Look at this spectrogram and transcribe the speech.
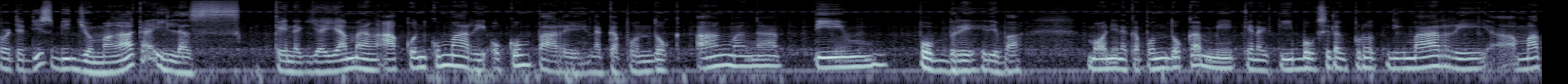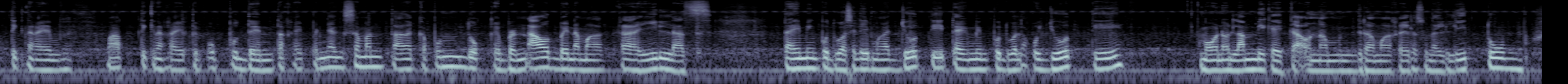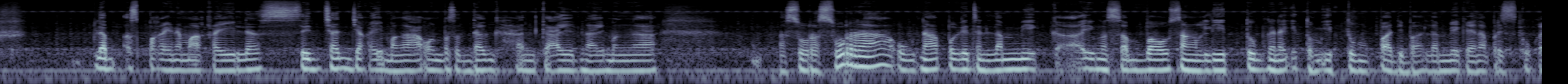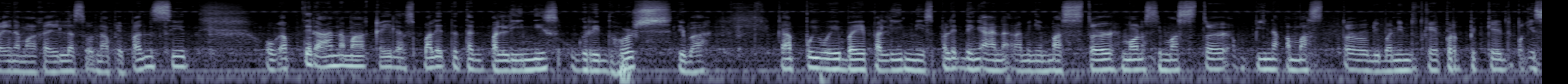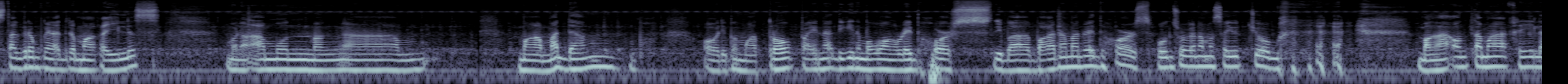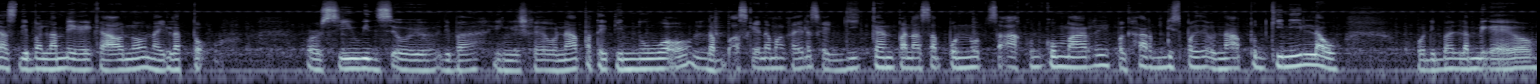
For today's video mga kailas, kay nagyayaman ang akon kumari o kumpare, nagkapundok ang mga team pobre, di ba? Mo ni nagkapundok kami, kay nagtibog silang punot ni Mari, ah, matik na kay matik na kay tag-upudenta kay panyag samanta nagkapundok kay burnout by na mga kahilas timing pud wa sila mga duty timing pud wala ko duty mo no lambi kay kaon na mo mga kailas. Unay litob labas pa kay na mga kailas. Sidsadya kay mga on basta daghan kayo na mga sura-sura. Ug napagid sa lami kaayo nga sabaw sang litob nga nagitom-itom pa di ba? Lami kay na presko kay na mga kailas. O napay pansit. Ug after ana mga kailas palit na tagpalinis ug red horse di ba kapoy way by palinis. Palit ding ana kami ni master. Mao na si master ang pinaka master di ba? Nindot kay perfect kay pag instagram kay na dira mga kailas. Mo nang amon mga mga madam. O di ba? Mga tropa. Na di na mawang red horse di ba? Baka naman red horse. Sponsor ka naman sa YouTube. Mga unta mga kailas. Di ba? Lami kay kao no? Nailato or seaweeds o di ba? English kayo napatay tinuwa o labas kay naman kailas kay gikan pa nasa punot sa akon kumari pag harvest pa kayo napod kinilaw. O di ba? Lami kayo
